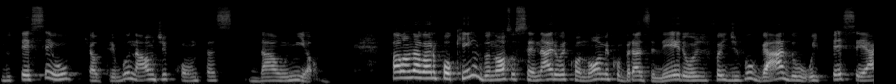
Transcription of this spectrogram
do TCU, que é o Tribunal de Contas da União. Falando agora um pouquinho do nosso cenário econômico brasileiro, hoje foi divulgado o IPCA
